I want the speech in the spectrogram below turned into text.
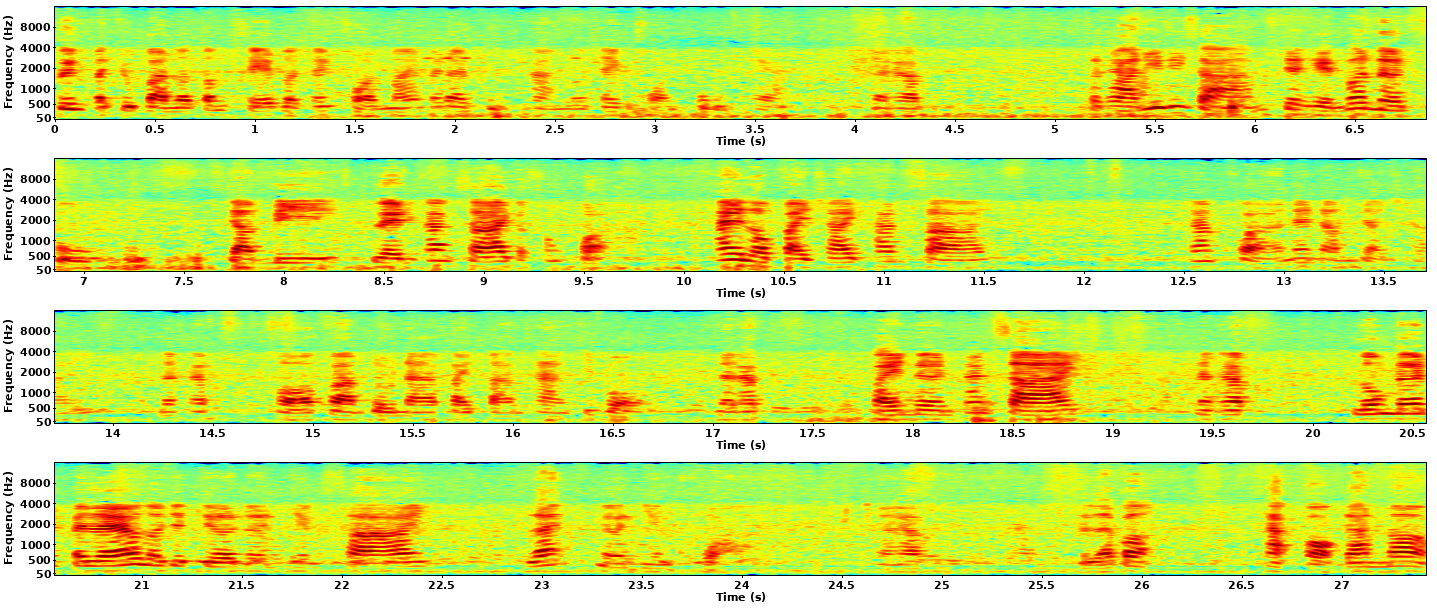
ซึ่งปัจจุบันเราต้องเซฟเราใช้ขอนไม้ไม่ได้ผูกพังเราใช้ขอนปูนแทนนะครับ สถานีที่สามจะเห็นว่าเนินสูงจะมีเลนข้างซ้ายกับข้างขวา ให้เราไปใช้ข้างซ้าย ข้างขวาแนะนำอย่าใช้นะครับ ขอความกรุณาไปตามทางที่บอกนะครับ ไปเนินข้างซ้ายนะครับ ลงเนินไปแล้วเราจะเจอเนินเอียงซ้าย และเนินเอียงขวานะครับ เสร็จแล้วก็หักออกด้านนอก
